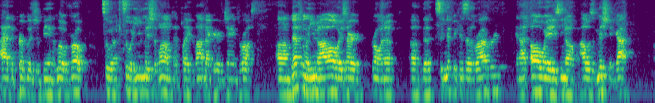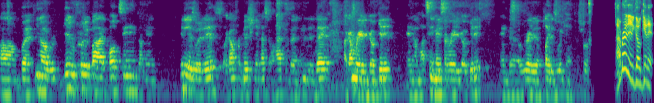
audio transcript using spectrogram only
I had the privilege of being a little bro to a to a U Mich alum that played linebacker here James Ross. Um, definitely, you know, I always heard growing up of the significance of the rivalry, and I always, you know, I was a Michigan guy. Um, but you know, getting recruited by both teams, I mean, it is what it is. Like I'm from Michigan, that's gonna happen. But at the end of the day, like I'm ready to go get it and uh, my teammates are ready to go get it, and uh, we're ready to play this weekend for sure. I'm ready to go get it.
